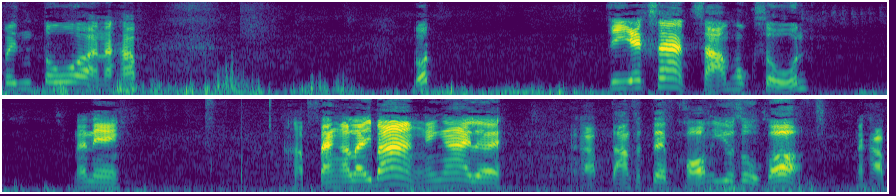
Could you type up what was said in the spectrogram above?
เป็นตัวนะครับรถ GXZ 360 นั่นเองครับแต่งอะไรบ้างง่าย ๆเลยนะครับตามสเต็ปของ i s u ก็นะครับ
